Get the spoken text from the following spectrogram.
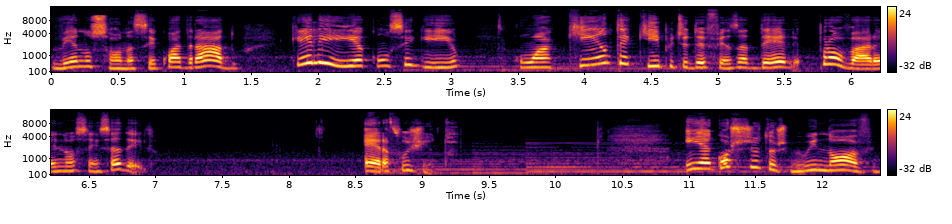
vendo o sol nascer quadrado, que ele ia conseguir, com a quinta equipe de defesa dele, provar a inocência dele. Era fugindo. Em agosto de 2009,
